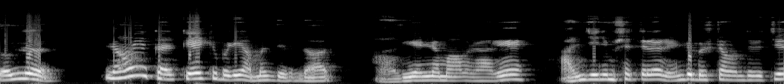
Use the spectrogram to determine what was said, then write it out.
சொல்லு. நாயக்கர் கேட்டபடி அமர்ந்திருந்தார். அது என்ன மாமனாரே? அஞ்சு நிமிஷத்துல ரெண்டு பிரஷ்டம் வந்துருச்சு.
